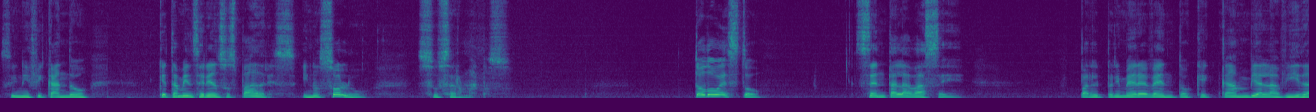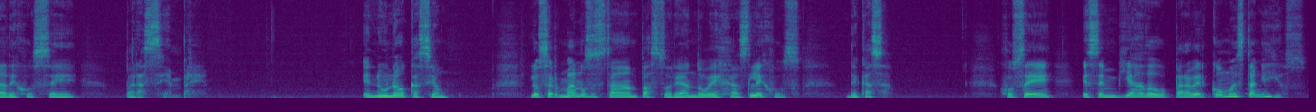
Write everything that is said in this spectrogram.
significando que también serían sus padres y no solo sus hermanos. Todo esto senta la base para el primer evento que cambia la vida de José para siempre. En una ocasión, los hermanos estaban pastoreando ovejas lejos de casa. José es enviado para ver cómo están ellos.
